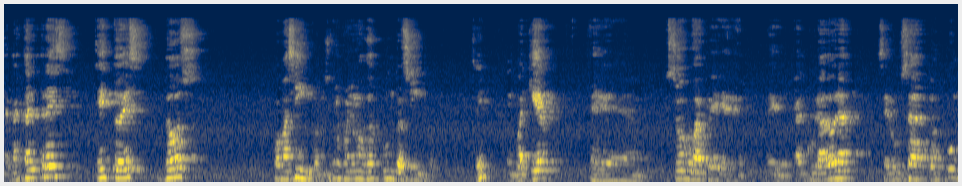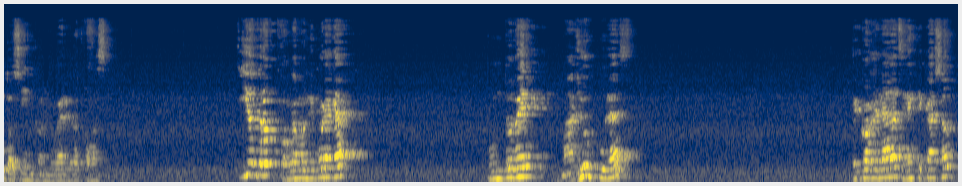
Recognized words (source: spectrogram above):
y acá está el 3, esto es 2,5. Nosotros ponemos 2.5. ¿sí? En cualquier eh, software de, calculadora se usa 2.5 en lugar de 2,5. Y otro, pongámosle por acá, punto B, mayúsculas, de coordenadas, en este caso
